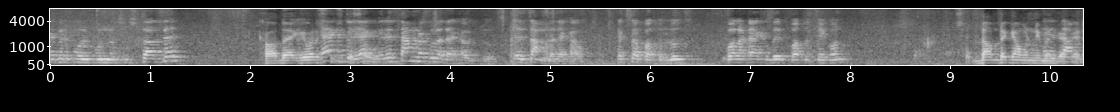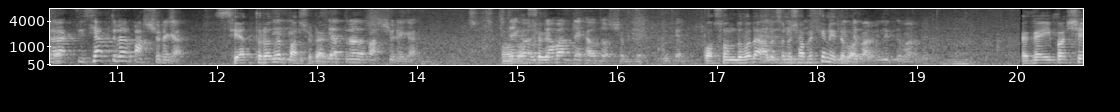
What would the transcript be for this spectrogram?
একবারে পরিপূর্ণ সুস্থ আছে। খাওয়া দাওয়া একেবারে সুস্থ একবারে চামড়াগুলো দেখাও একটু। এই চামড়া দেখাও। দেখছ কত লুজ? গলাটা একবারে কত চেকন আচ্ছা, দামটা কেমন নেবেন কাকা দামটা রাখছি ছিয়াত্তর আর পাঁচশো টাকা। ছিয়াত্তর হাজার পাঁচশো টাকা। ছিয়াত্তর হাজার পাঁচশো টাকা। কোনো দেখাও আবার দেখাও দর্শকদের পছন্দ হলে আলোচনা সাপেক্ষে নিতে পারবে নিতে পারবে কাকা এই পাশে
